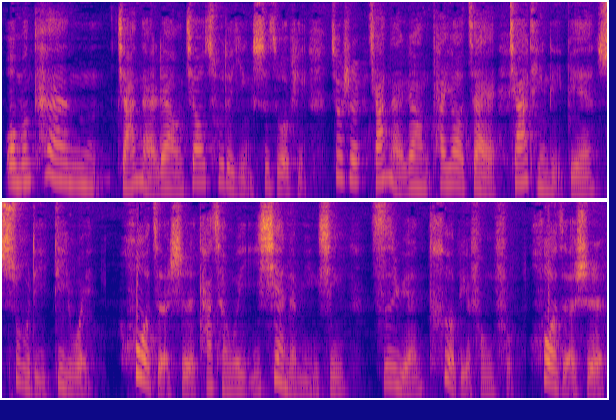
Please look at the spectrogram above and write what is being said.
我们看贾乃亮交出的影视作品，就是贾乃亮他要在家庭里边树立地位。或者是他成为一线的明星，资源特别丰富，或者是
